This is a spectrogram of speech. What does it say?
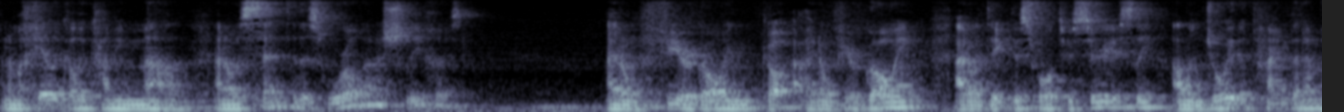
and I'm a chelik mal, and I was sent to this world on a shlichus. I don't fear going. Go, I don't fear going. I don't take this world too seriously. I'll enjoy the time that I'm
